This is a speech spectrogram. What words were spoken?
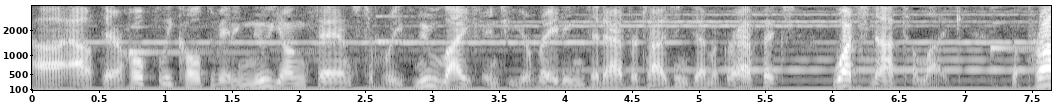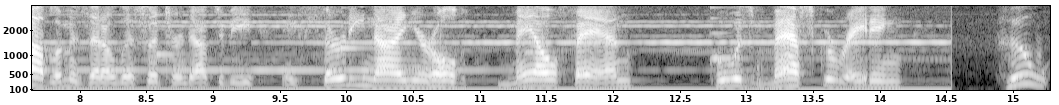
uh, out there, hopefully cultivating new young fans to breathe new life into your ratings and advertising demographics. What's not to like? The problem is that Alyssa turned out to be a 39 year old male fan who was masquerading. Who?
